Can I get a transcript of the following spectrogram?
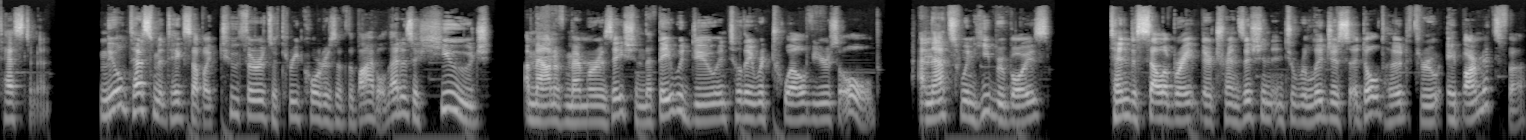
Testament. And the Old Testament takes up like two thirds or three quarters of the Bible. That is a huge amount of memorization that they would do until they were 12 years old. And that's when Hebrew boys tend to celebrate their transition into religious adulthood through a bar mitzvah,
